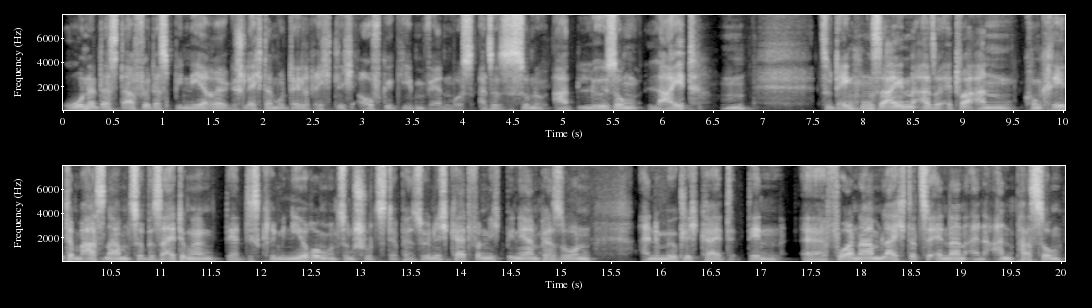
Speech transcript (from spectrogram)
ohne dass dafür das binäre Geschlechtermodell rechtlich aufgegeben werden muss. Also es ist so eine Art Lösung Light. Hm? Zu denken seien also etwa an konkrete Maßnahmen zur Beseitigung der Diskriminierung und zum Schutz der Persönlichkeit von nichtbinären Personen, eine Möglichkeit, den äh, Vornamen leichter zu ändern, eine Anpassung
